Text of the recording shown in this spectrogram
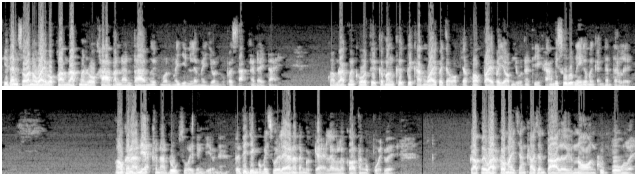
ที่ท่านสอนเอาไว้ว่าความรักเหมือนโรคาบันดาลตามืดมนไม่ยินและไม่ยนอุปสรรคใดๆความรักมันโคถือกำลังคึกไปขังไว้ก็จะออกจากคอกไปไปยอมอยู่นาที่ขังพิสูรรูปนี้ก็เหมือนกันท่านตะเลยเอาขนาดเนี้ยขนาดรูปสวยอย่างเดียวนะแต่ที่จริงก็ไม่สวยแล้วนะตั้งก็แก่แล้วแล้วก็ทั้งก็ป่วยด้วย กลับไปวัดก็ไม่ฉันข้าวฉันปลาเลยนอนคลุมโปงเลย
